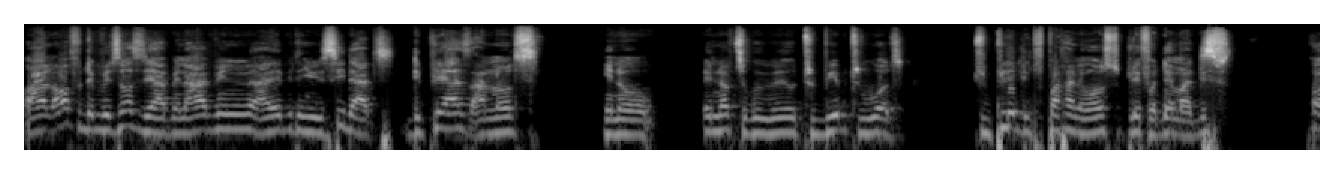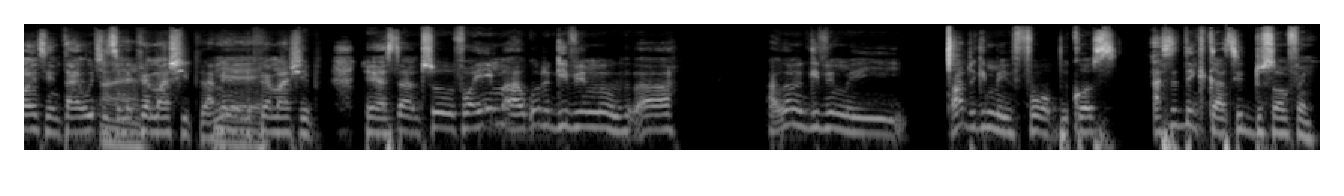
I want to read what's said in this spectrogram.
And off the results they have been having and everything, you see that the players are not, you know, enough to be able to be able to what to play the pattern he wants to play for them at this point in time, which is in the Premiership. I mean, in the Yeah. Premiership. You understand? So for him, I'm going to give him. Uh, I'm going to give him a. I have to give him a four because I still think he can still do something.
